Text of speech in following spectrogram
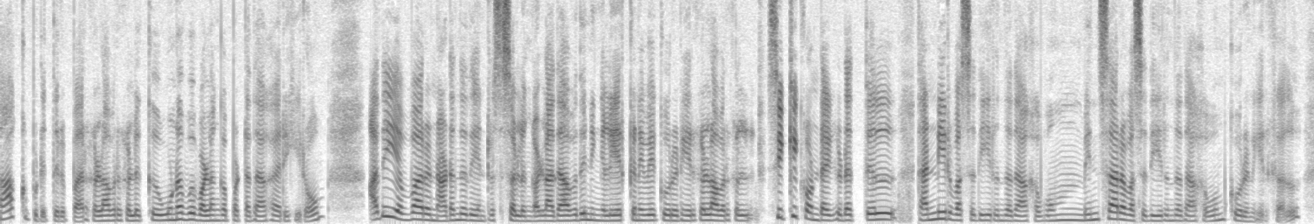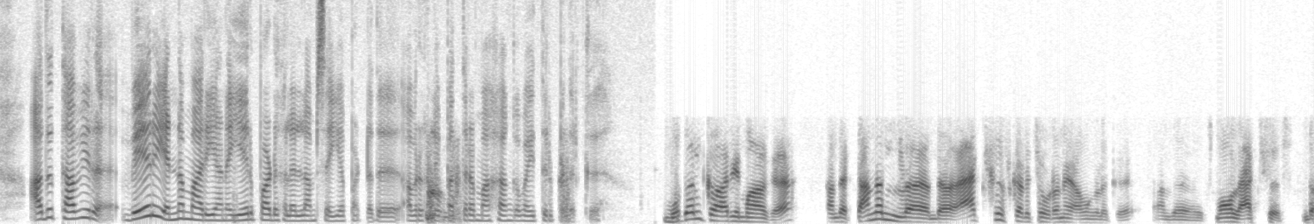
தாக்கு பிடித்திருப்பார்கள் அவர்களுக்கு உணவு வழங்கப்பட்டதாக அறிகிறோம். அது எவ்வாறு நடந்தது என்று சொல்லுங்கள். அதாவது நீங்கள் ஏற்கனவே கூறினீர்கள் அவர்கள் சிக்கிக்கொண்ட இடத்தில் தண்ணீர் வசதி இருந்ததாகவும் மின்சார வசதி இருந்ததாகவும் கூறினீர்கள். அது தவிர வேறு என்ன மாதிரியான ஏற்பாடுகள் எல்லாம் செய்யப்பட்டது? அவர்களை பத்திரமாக அங்கு வைத்திருப்பதற்கு. முதல் காரியமாக அந்த டனல்ல அந்த ஆக்சஸ் கிடைச்ச உடனே அவங்களுக்கு அந்த ஸ்மால் ஆக்சஸ் இந்த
